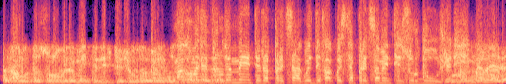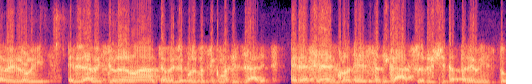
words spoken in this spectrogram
Ascolta, sono veramente dispiaciuto. vedi, Ma come ti è venuto in mente di apprezzare, di fare questi apprezzamenti in surduce? Ma non Dimmelo. era quello lì, e la questione era un'altra, per le volevo stigmatizzare. Era se anche una testa di cazzo è riuscito a fare questo,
